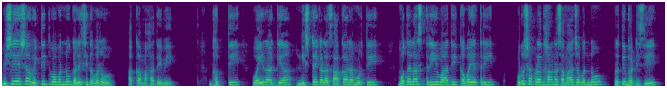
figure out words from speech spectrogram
ವಿಶೇಷ ವ್ಯಕ್ತಿತ್ವವನ್ನು ಗಳಿಸಿದವರು ಅಕ್ಕ ಮಹಾದೇವಿ. ಭಕ್ತಿ, ವೈರಾಗ್ಯ, ನಿಷ್ಠೆಗಳ ಸಾಕಾರ ಮೂರ್ತಿ ಮೊದಲ ಸ್ತ್ರೀವಾದಿ ಕವಯತ್ರಿ, ಪುರುಷ ಪ್ರಧಾನ ಸಮಾಜವನ್ನು ಪ್ರತಿಭಟಿಸಿ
